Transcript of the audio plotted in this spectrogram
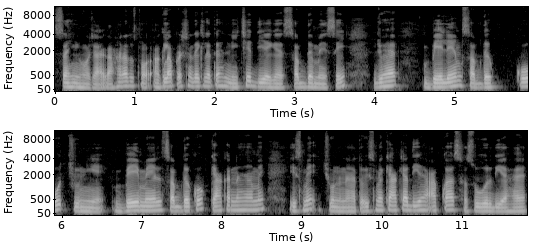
सही हो जाएगा। है ना दोस्तों? अगला प्रश्न देख लेते हैं। नीचे दिए गए शब्द में से जो है बेलेम शब्द को चुनिए। बेमेल शब्द को क्या करना है हमें? इसमें चुनना है। तो इसमें क्या क्या दिया है? आपका ससुर दिया है,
